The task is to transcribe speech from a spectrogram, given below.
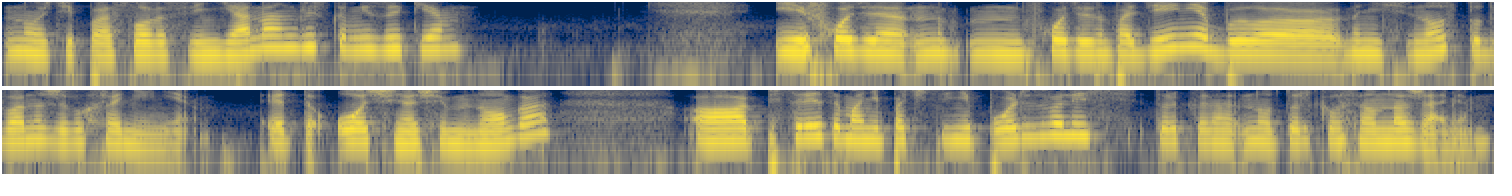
ну, типа слово свинья на английском языке. И в ходе, в ходе нападения было нанесено 102 ножевых ранения. Это очень-очень много. А, пистолетом они почти не пользовались, только, ну, только в основном ножами.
